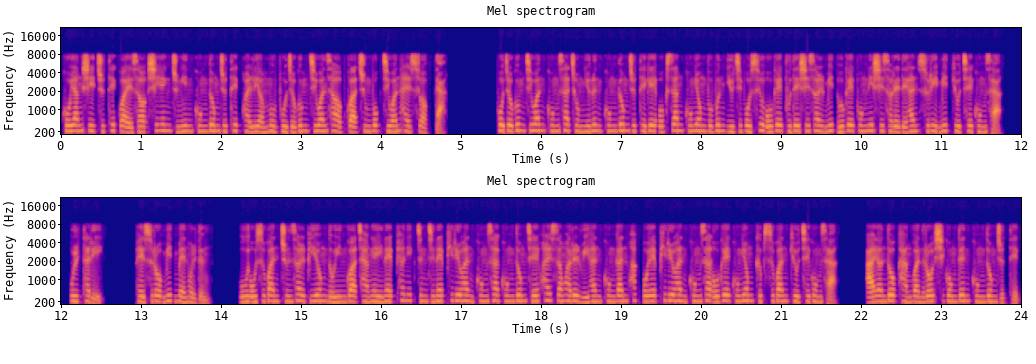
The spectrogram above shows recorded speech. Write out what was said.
고양시 주택과에서 시행 중인 공동주택 관리 업무 보조금 지원 사업과 중복 지원할 수 없다. 보조금 지원 공사 종류는 공동주택의 옥상 공용 부분 유지 보수 5개 부대 시설 및 5개 공리 시설에 대한 수리 및 교체 공사, 울타리, 배수로 및 맨홀 등우 오수관 준설 비용 노인과 장애인의 편익 증진에 필요한 공사 공동체 활성화를 위한 공간 확보에 필요한 공사 5개 공용 급수관 교체 공사, 아연도 강관으로 시공된 공동주택,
